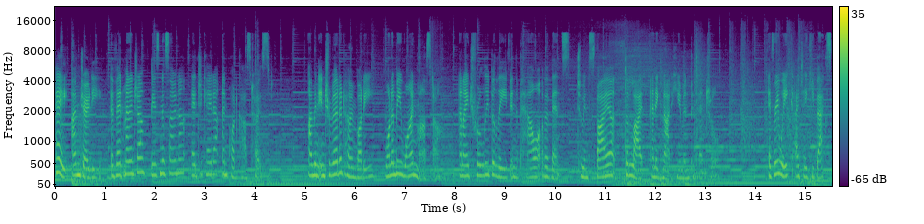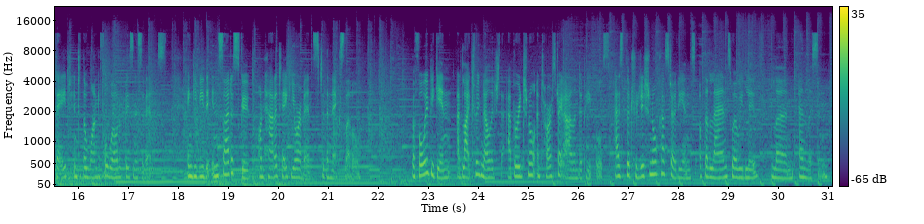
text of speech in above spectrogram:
Hey, I'm Jody, event manager, business owner, educator, and podcast host. I'm an introverted homebody, wannabe wine master, and I truly believe in the power of events to inspire, delight, and ignite human potential. Every week, I take you backstage into the wonderful world of business events and give you the insider scoop on how to take your events to the next level. Before we begin, I'd like to acknowledge the Aboriginal and Torres Strait Islander peoples as the traditional custodians of the lands where we live, learn, and listen.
